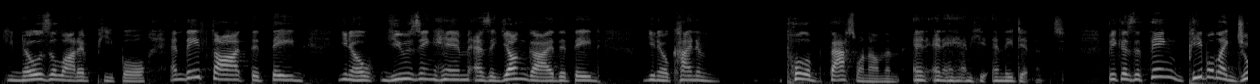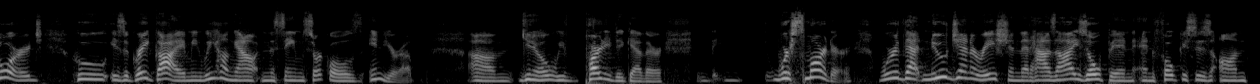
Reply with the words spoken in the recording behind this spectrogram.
he knows a lot of people, and they thought that they'd, you know, using him as a young guy, that they'd, you know, kind of pull a fast one on them, and and and, he, and they didn't. Because the thing, people like George, who is a great guy. I mean, we hung out in the same circles in Europe. Um, you know, we've partied together. We're smarter. We're that new generation that has eyes open and focuses on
